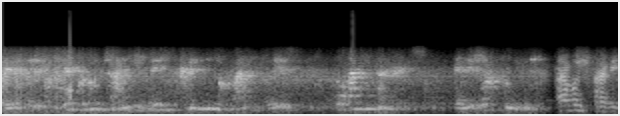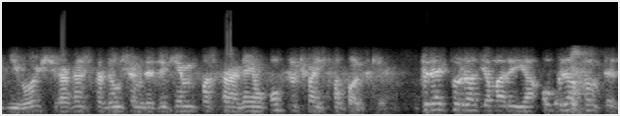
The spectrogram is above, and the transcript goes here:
To jesteśmy wykluczani, to jest kryminowany, to jest nie żartujesz. Prawo i Sprawiedliwość razem z Tadeuszem Ryzykiem postanawiają opluć państwo polskie. Dyrektor Radia Maryja obrażał też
